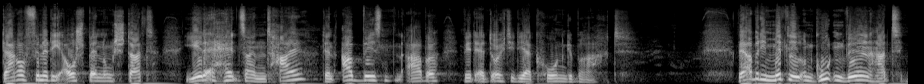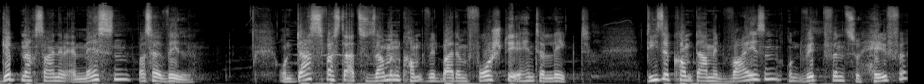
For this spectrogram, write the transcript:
Darauf findet die Ausspendung statt. Jeder erhält seinen Teil, den Abwesenden aber wird er durch die Diakonen gebracht. Wer aber die Mittel und guten Willen hat, gibt nach seinem Ermessen, was er will. Und das, was da zusammenkommt, wird bei dem Vorsteher hinterlegt. Diese kommt damit Waisen und Witwen zu Hilfe,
